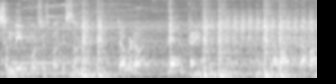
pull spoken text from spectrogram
संदीप वर्सेस पाकिस्तान। शाबाश शाबाश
